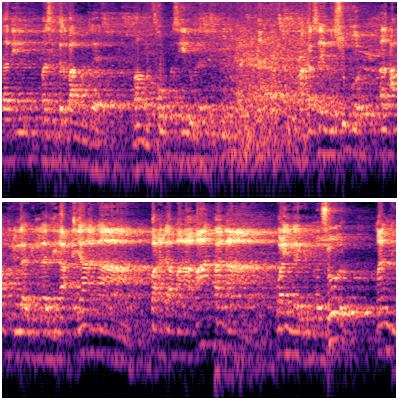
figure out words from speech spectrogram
Tadi masih terbangun saya oh masih hidup lagi maka saya bersyukur. Alhamdulillahilladzi ahyana ba'da ma'amatana wa ilaihi nusyur. Mandi.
